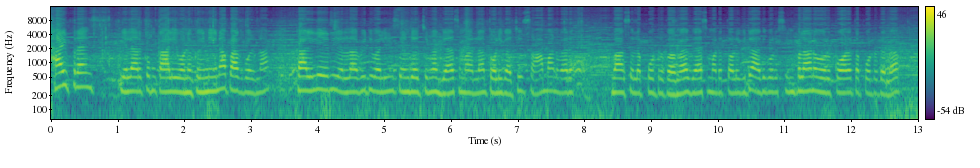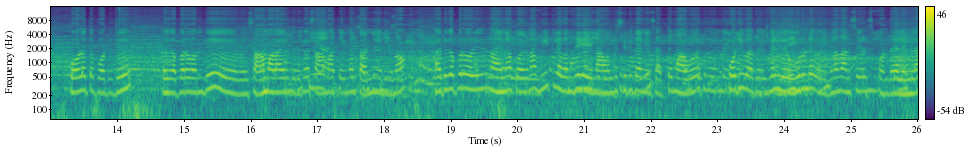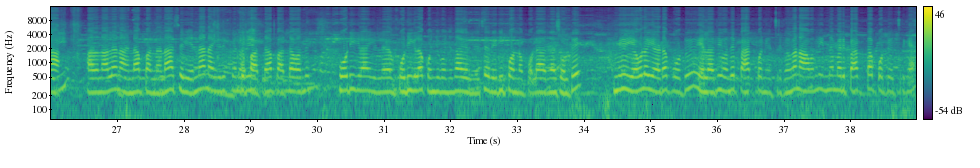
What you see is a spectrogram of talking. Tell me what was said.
Hi friends எல்லாருக்கும் காலை உனக்கு இன்றைக்கி என்ன பார்க்க போகிறோன்னா காலையிலே இருந்து எல்லா வீட்டு வேலையும் செஞ்சு வச்சுங்க கேஸ் மாதிரிலாம் தொலைக்காச்சு சாமான் வேறு வாசலில் போட்டிருக்காங்க. கேஸ் மாட்டை தொலைக்கிட்டு அதுக்கு ஒரு சிம்பிளான ஒரு கோலத்தை போட்டுட்டல கோலத்தை போட்டுட்டு அதுக்கப்புறம் வந்து சாமான்லாம் இருக்கிறதுக்காக சாமான் தேங்கினா தண்ணி அடிக்கணும் அதுக்கப்புறம் ஒரு நான் என்ன பண்ணுவேன்னா வீட்டில் வந்து நான் வந்து சிறுதானிய சத்து மாவு பொடி வகைகள் உருண்டை வகைகள்லாம் நான் சேல்ஸ் பண்ணுறேன் இல்லைங்களா? அதனால் நான் என்ன பண்ணேன்னா சரி என்னென்ன இருக்குன்னு பார்த்தேன் பார்த்தா வந்து பொடிகளாக இல்லை. பொடிகளாக கொஞ்சம் கொஞ்சம் தான் இருந்துச்சு. ரெடி பண்ண போல் அதெல்லாம் சொல்லிட்டு மீ எவ்வளோ எடை போட்டு எல்லாத்தையும் வந்து பேக் பண்ணி வச்சுருக்காங்க. நான் வந்து இந்த மாதிரி பேக் தான் போட்டு வச்சுருக்கேன்.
